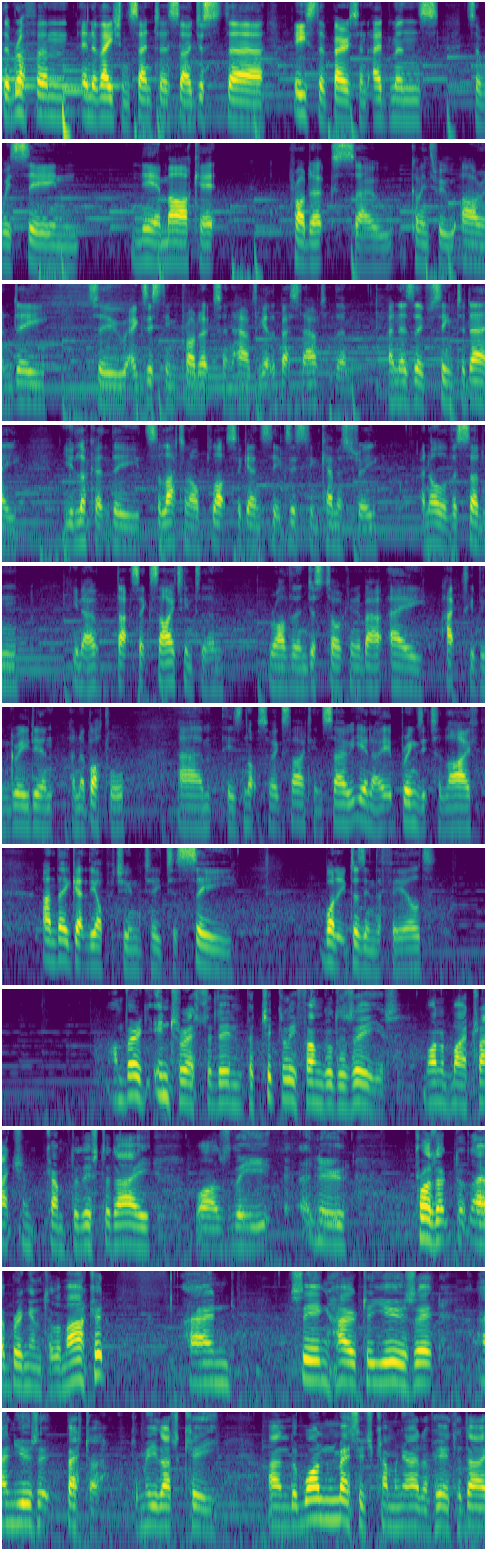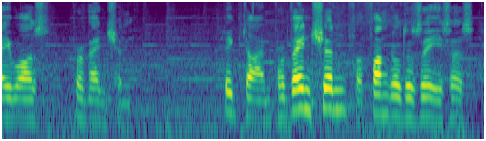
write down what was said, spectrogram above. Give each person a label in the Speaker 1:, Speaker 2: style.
Speaker 1: the Rougham Innovation Centre, so just uh, east of Bury St Edmunds. So we're seeing near market products, so coming through R&D to existing products and how to get the best out of them. And as they've seen today, you look at the solatenol plots against the existing chemistry and all of a sudden, you know, that's exciting to them rather than just talking about a active ingredient and a bottle um, is not so exciting. So, you know, it brings it to life and they get the opportunity to see what it does in the field.
Speaker 2: I'm very interested in particularly fungal disease. One of my attractions come to this today was the new product that they're bringing to the market and seeing how to use it and use it better. To me that's key. And the one message coming out of here today was prevention. Big time. Prevention for fungal diseases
